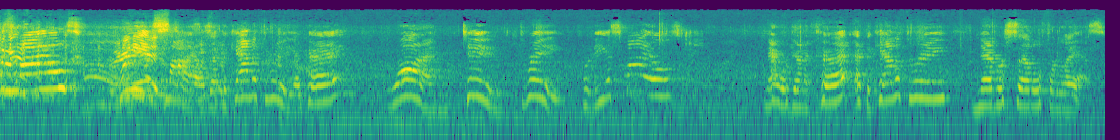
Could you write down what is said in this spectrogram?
smiles. Prettiest smiles at the count of three, okay? One, two, three. Prettiest smiles. Now we're going to cut at the count of three. Never settle for less.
